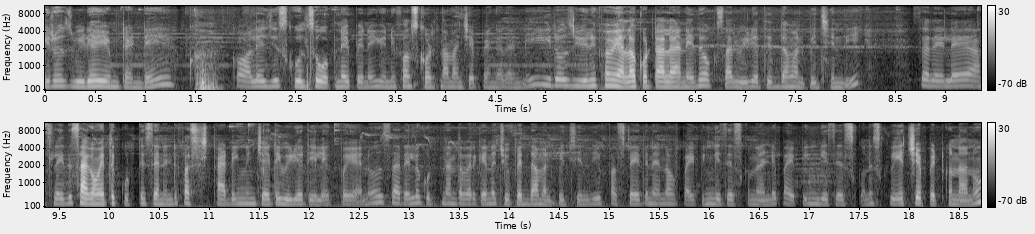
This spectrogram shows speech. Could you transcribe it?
ఈరోజు వీడియో ఏమిటంటే కాలేజీ స్కూల్స్ ఓపెన్ అయిపోయినాయి యూనిఫామ్స్ కొడుతున్నామని చెప్పాం కదండి. ఈరోజు యూనిఫామ్ ఎలా కొట్టాలి అనేది ఒకసారి వీడియో తీద్దాం అనిపించింది. సరేలే అసలు అయితే సగం అయితే కుట్టేశానండి. ఫస్ట్ స్టార్టింగ్ నుంచి అయితే వీడియో తీయలేకపోయాను. సరేలే కుట్టినంత వరకైనా చూపిద్దాం అనిపించింది. ఫస్ట్ అయితే నేను పైపింగ్ వేసేసుకున్నానండి పైపింగ్ వేసేసుకుని స్క్వేర్ షేప్ పెట్టుకున్నాను.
